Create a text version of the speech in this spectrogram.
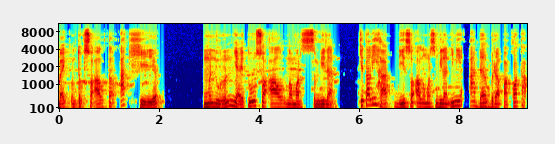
Baik, untuk soal terakhir, menurun yaitu soal nomor 9. Kita lihat di soal nomor 9 ini ada berapa kotak?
